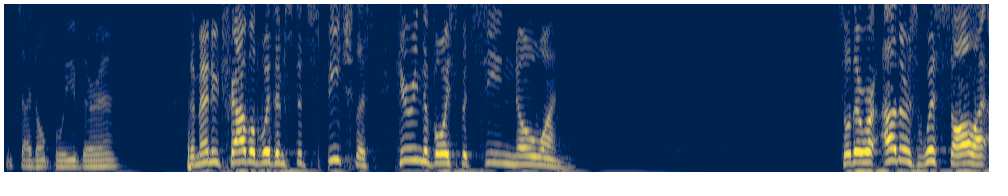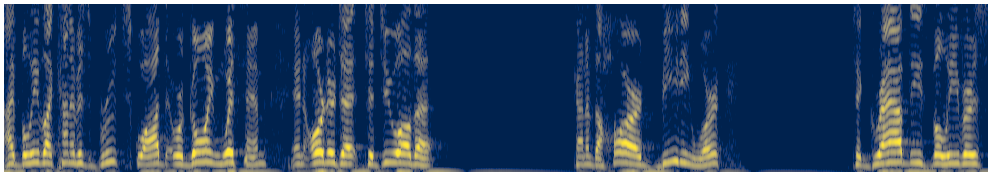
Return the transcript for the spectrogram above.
which I don't believe there is. The men who traveled with him stood speechless, hearing the voice but seeing no one. So there were others with Saul, I, I, believe like kind of his brute squad that were going with him in order to, to do all the kind of the hard beating work, to grab these believers,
